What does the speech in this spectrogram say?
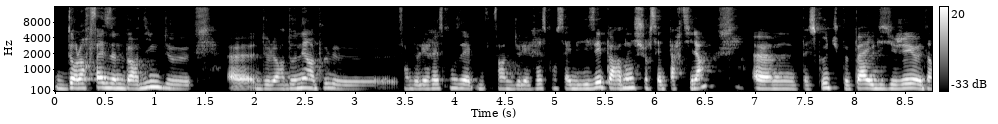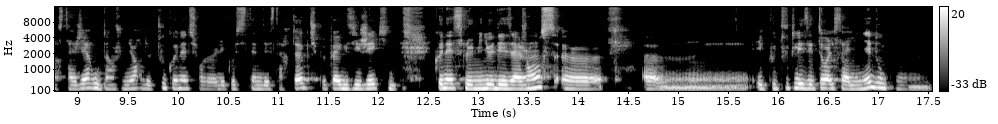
dans leur phase d'onboarding de de leur donner un peu le, enfin de les enfin de les responsabiliser pardon sur cette partie-là, parce que tu peux pas exiger d'un stagiaire ou d'un junior de tout connaître sur l'écosystème des startups, tu peux pas exiger qu'ils connaissent le milieu des agences et que toutes les étoiles s'alignaient, donc on,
